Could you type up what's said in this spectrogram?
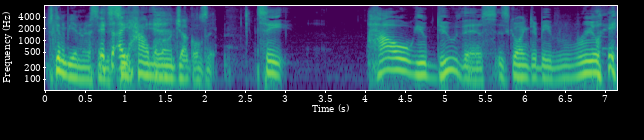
It's going to be interesting to see I- how Malone juggles it. see how you do this is going to be really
